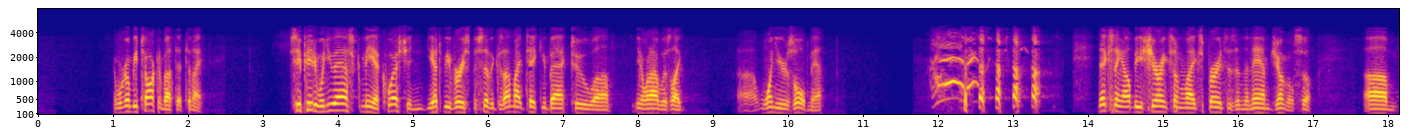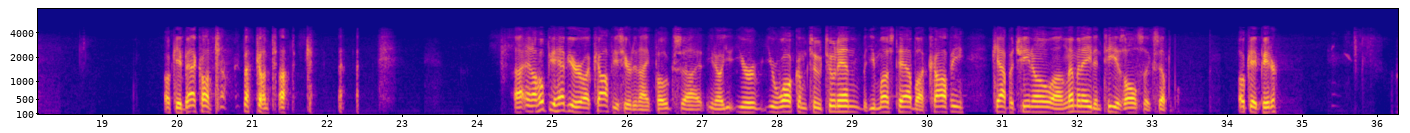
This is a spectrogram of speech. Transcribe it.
and we're going to be talking about that tonight. See, Peter, when you ask me a question, you have to be very specific because I might take you back to uh, you know when I was like uh, one years old, man. Next thing, I'll be sharing some of my experiences in the Nam jungle. So, um, okay, back on back on topic. Uh, and I hope you have your uh, coffees here tonight, folks. Uh, you know, you're you're welcome to tune in, but you must have a coffee, cappuccino, uh, lemonade, and tea is also acceptable. Okay, Peter.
